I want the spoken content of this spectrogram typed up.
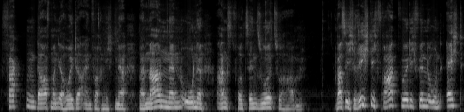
Fakten darf man ja heute einfach nicht mehr beim Namen nennen, ohne Angst vor Zensur zu haben. Was ich richtig fragwürdig finde und echt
